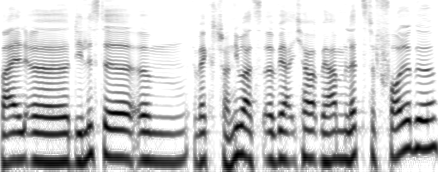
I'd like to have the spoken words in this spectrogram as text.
Weil äh, die Liste ähm, wächst schon. Nibas, äh, wir, ich hab, wir haben letzte Folge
